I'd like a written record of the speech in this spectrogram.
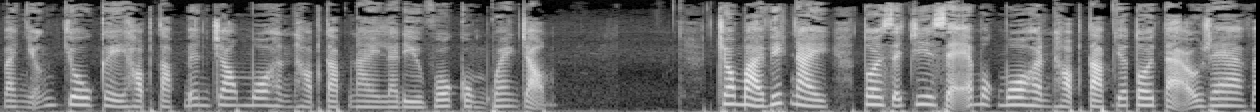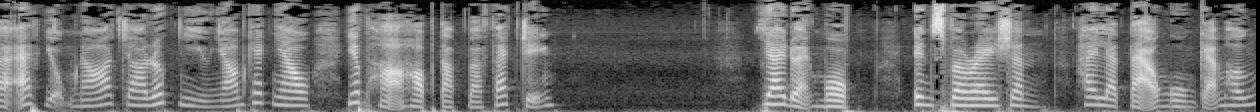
và những chu kỳ học tập bên trong mô hình học tập này là điều vô cùng quan trọng trong bài viết này, tôi sẽ chia sẻ một mô hình học tập do tôi tạo ra và áp dụng nó cho rất nhiều nhóm khác nhau, giúp họ học tập và phát triển. Giai đoạn 1, Inspiration hay là tạo nguồn cảm hứng.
